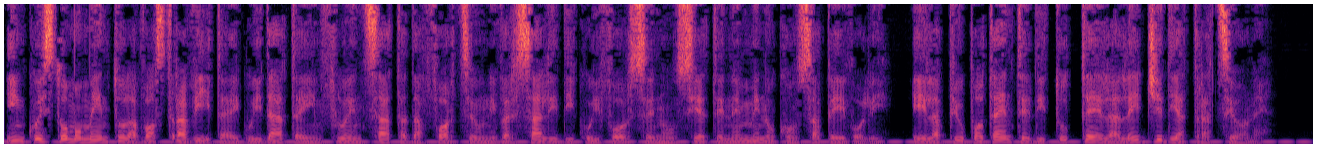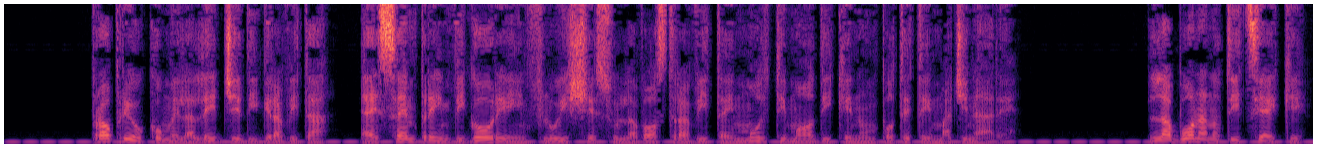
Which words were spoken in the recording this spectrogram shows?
In questo momento la vostra vita è guidata e influenzata da forze universali di cui forse non siete nemmeno consapevoli, e la più potente di tutte è la legge di attrazione. Proprio come la legge di gravità, è sempre in vigore e influisce sulla vostra vita in molti modi che non potete immaginare. La buona notizia è che,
